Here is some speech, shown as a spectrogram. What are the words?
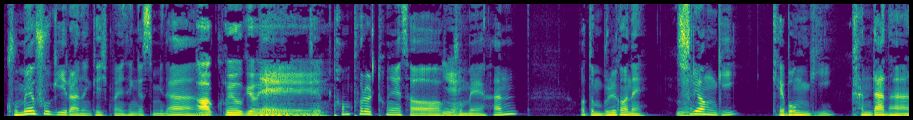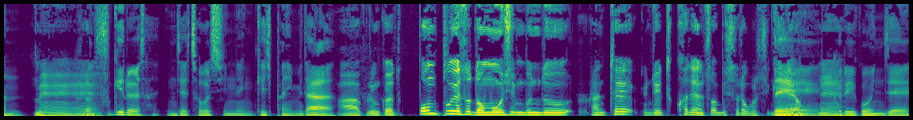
구매 후기라는 게시판이 생겼습니다. 아, 구매 후기요. 네, 예. 이제 펌프를 통해서 예. 구매한 어떤 물건의 예. 수령기, 개봉기, 간단한 네. 그런 후기를 사- 이제 적을 수 있는 게시판입니다. 아, 그러니까 뽐뿌에서 넘어오신 분들한테 굉장히 특화된 서비스라고 볼 수 있겠네요. 네. 예. 그리고 이제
